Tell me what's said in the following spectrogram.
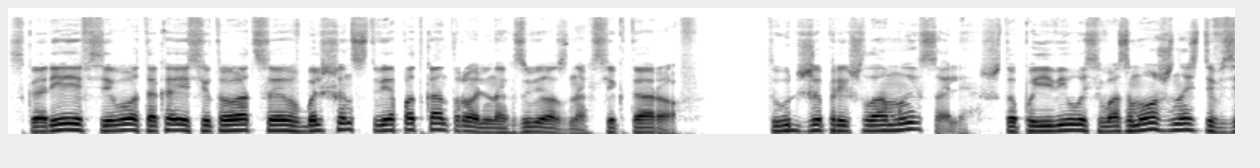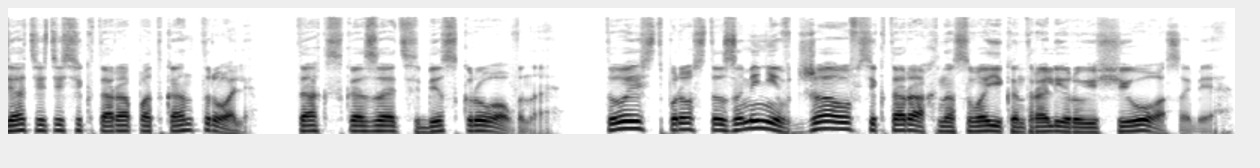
Скорее всего, такая ситуация в большинстве подконтрольных звездных секторов. Тут же пришла мысль, что появилась возможность взять эти сектора под контроль, так сказать, бескровно. То есть просто заменив Джао в секторах на свои контролирующие особи.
